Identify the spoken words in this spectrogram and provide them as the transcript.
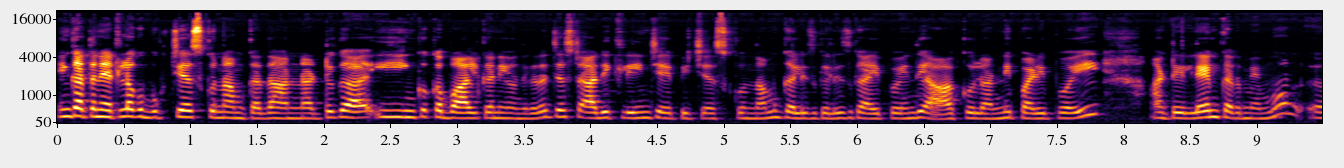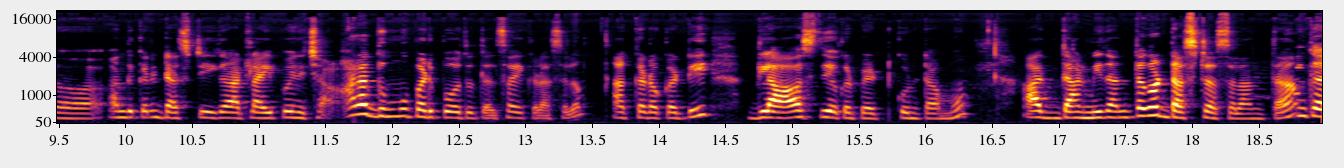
ఇంకా అతను ఎట్లా ఒక బుక్ చేసుకున్నాం కదా అన్నట్టుగా ఈ ఇంకొక బాల్కనీ ఉంది కదా జస్ట్ అది క్లీన్ చేయించేసుకుందాము గలీజ్ గలీజ్గా అయిపోయింది. ఆకులు అన్నీ పడిపోయి అంటే లేం కదా మేము. అందుకని డస్టీగా అట్లా అయిపోయింది. చాలా దుమ్ము పడిపోతుంది తెలుసా ఇక్కడ అసలు. అక్కడ ఒకటి గ్లాస్ది ఒకటి పెట్టుకుంటాము. దాని మీద అంతా కూడా డస్ట్ అసలు అంతా ఇంకా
